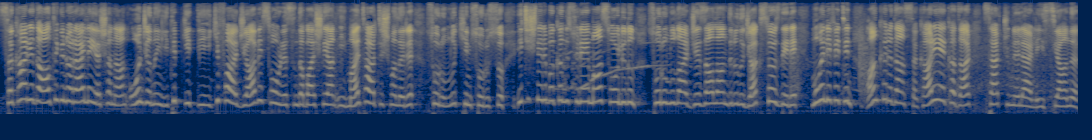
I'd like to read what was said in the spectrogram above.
Sakarya'da 6 gün arayla yaşanan Onca'nın yitip gittiği iki facia ve sonrasında başlayan ihmal tartışmaları sorumlu kim sorusu. İçişleri Bakanı Süleyman Soylu'nun sorumlular cezalandırılacak sözleri muhalefetin Ankara'dan Sakarya'ya kadar sert cümlelerle isyanı.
